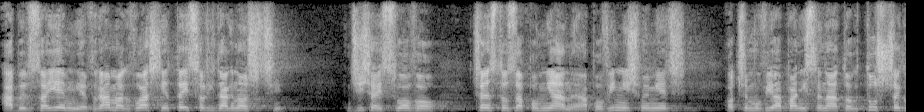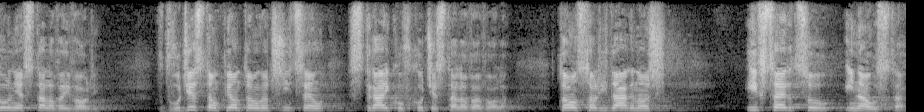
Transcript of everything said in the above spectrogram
aby wzajemnie w ramach właśnie tej solidarności, dzisiaj słowo często zapomniane, a powinniśmy mieć, o czym mówiła pani senator, tu szczególnie w Stalowej Woli, w 25. rocznicę strajku w Hucie Stalowa Wola, tą solidarność i w sercu, i na ustach.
